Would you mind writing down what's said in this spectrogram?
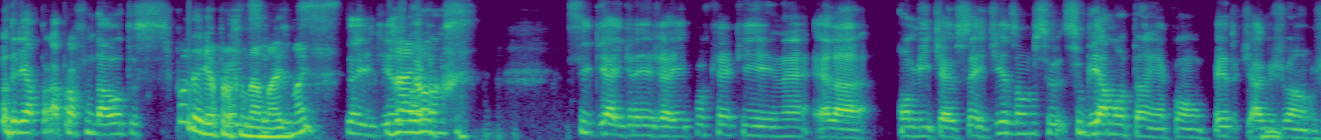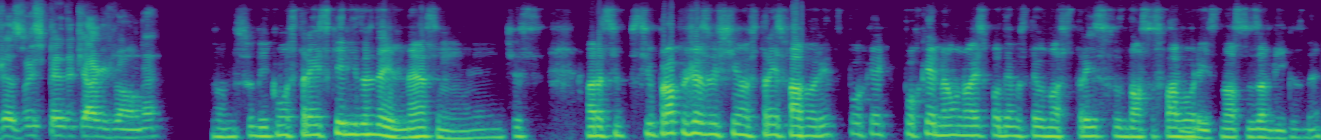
Poderia aprofundar outros. Poderia aprofundar mais, mas. Seis dias, já mas eu... vamos seguir a igreja aí, porque que, né, ela omite aí os seis dias, vamos subir a montanha com Pedro, Tiago e. João. Jesus, Pedro, Tiago e João, né? Vamos subir com os três queridos dele, né? Assim, gente... Agora, se, se, o próprio Jesus tinha os três favoritos, por que, por que não nós podemos ter os nossos três os nossos favoritos, nossos amigos, né?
